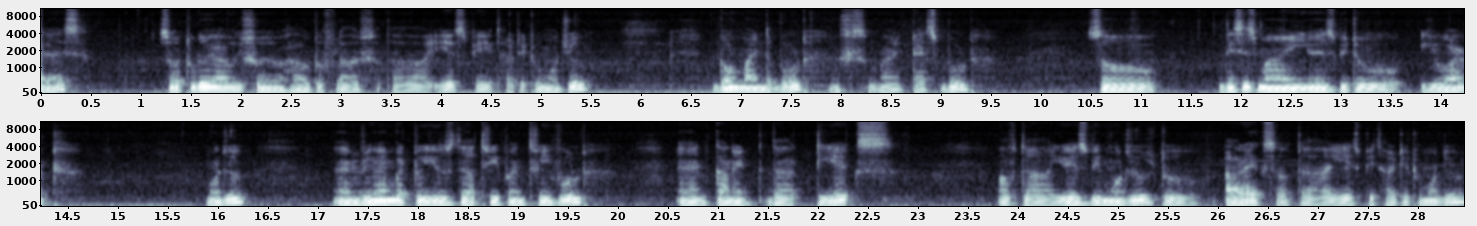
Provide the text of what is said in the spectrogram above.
guys. So today I will show you how to flash the ESP32 module. Don't mind the board. This is my test board. So this is my USB to UART module. And remember to use the 3.3 volt and connect the TX of the USB module to RX of the ESP32 module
